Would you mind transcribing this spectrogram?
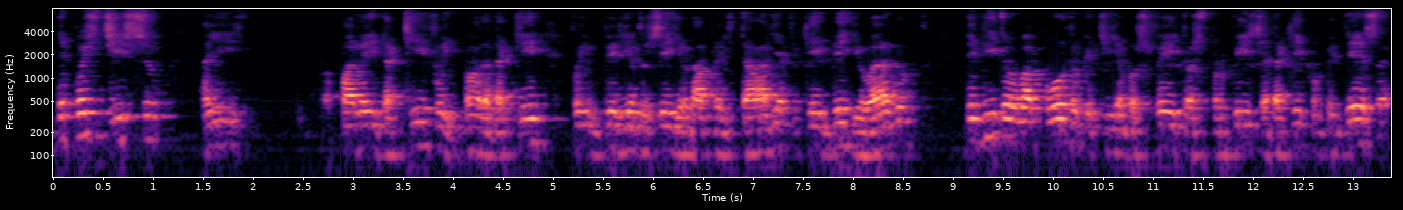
depois disso, aí parei daqui, fui embora daqui, foi um períodozinho lá para a Itália, fiquei meio ano, devido ao acordo que tínhamos feito as províncias daqui com Veneza,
